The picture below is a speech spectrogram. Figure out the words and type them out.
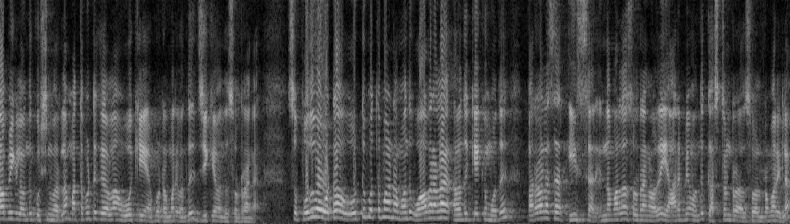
டாப்பிக்கில் வந்து கொஷின் வரல. மற்றபட்டுக்கெல்லாம் ஓகே அப்படின்ற மாதிரி வந்து ஜிகே வந்து சொல்கிறாங்க ஸோ பொதுவாக ஒட்டா ஒட்டுமொத்தமாக நம்ம வந்து ஓவராலாக வந்து கேட்கும்போது பரவாயில்ல சார் ஈஸி சார் இந்த மாதிரி தான் சொல்கிறாங்க யாருமே வந்து கஷ்டன்ற சொல்கிற மாதிரி இல்லை.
